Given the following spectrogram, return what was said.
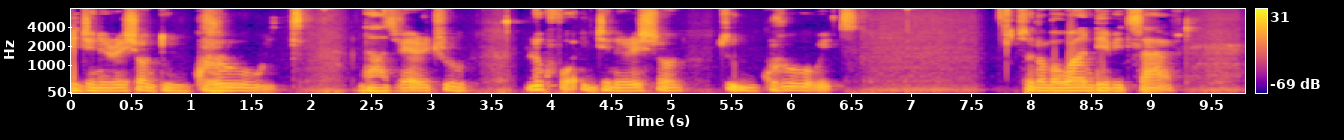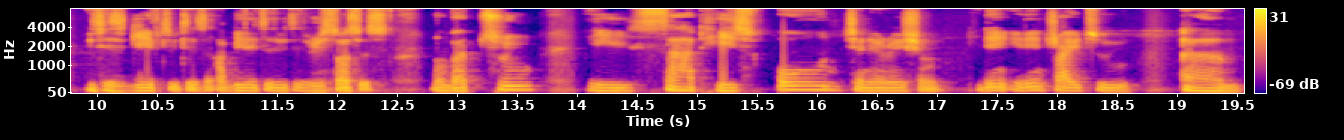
a generation to grow it. That's very true. Look for a generation to grow with. So number one, David served with his gifts, with his abilities, with his resources. Number two, he served his own generation. He didn't, he didn't try to um,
